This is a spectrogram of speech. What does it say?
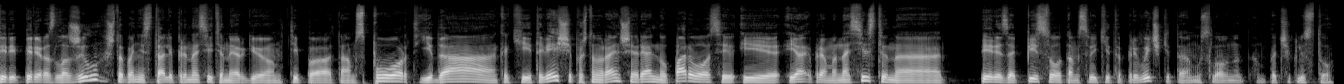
пере, переразложил, чтобы они стали приносить энергию, типа там спорт, еда, какие-то вещи, потому что ну, раньше я реально упарывался, и я прямо насильственно перезаписывал там свои какие-то привычки, там, условно, там, по чек-листу.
